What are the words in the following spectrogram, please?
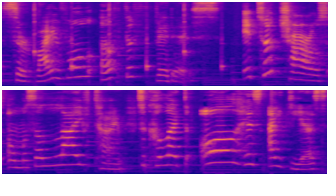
survival of the fittest. It took Charles almost a lifetime to collect all his ideas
